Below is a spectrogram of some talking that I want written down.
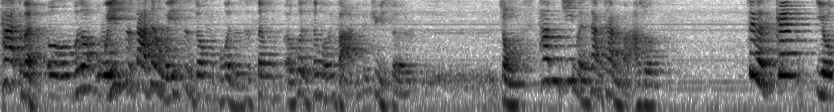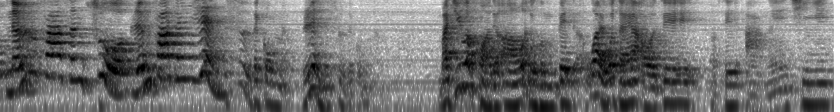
它不，我我我说唯识大乘唯识中，或者是声呃或者声闻法里的俱舍中，他们基本上看法，说，这个根有能发生做人发生认识的功能，认识的功能。目睭我看到啊，我就分别，我我知影哦，这哦这红的、青的，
